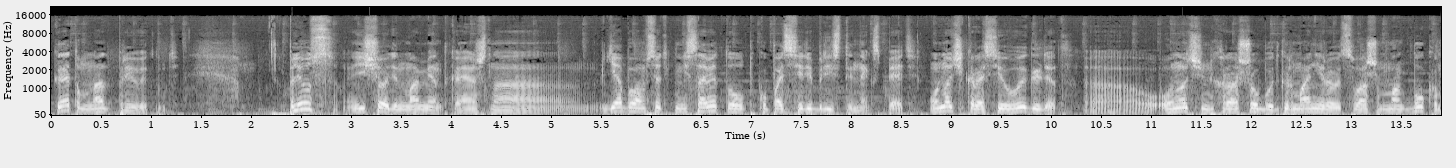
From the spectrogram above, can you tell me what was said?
к этому надо привыкнуть. Плюс еще один момент, конечно, я бы вам все-таки не советовал покупать серебристый Nex 5. Он очень красиво выглядит, э, он очень хорошо будет гармонировать с вашим MacBook.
